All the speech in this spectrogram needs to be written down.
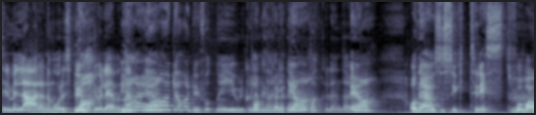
til og med lærerne våre spurte Ja, jo elevene ja, ja. ja. du, har du fått noe i julekalenderen i dag? Pakkekalenderen? Ja. Og det er jo så sykt trist, for Mm. hva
